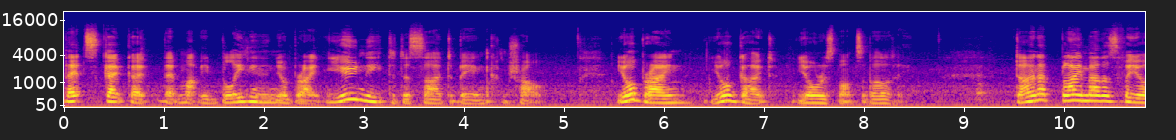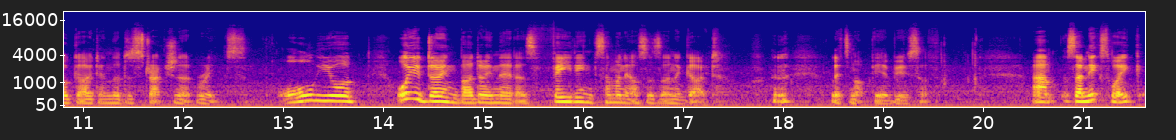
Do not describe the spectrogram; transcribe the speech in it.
that scapegoat that might be bleeding in your brain, you need to decide to be in control. Your brain, your goat, your responsibility. Don't blame others for your goat and the destruction it wreaks. All you're, all you're doing by doing that is feeding someone else's inner goat. Let's not be abusive. Um, so next week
